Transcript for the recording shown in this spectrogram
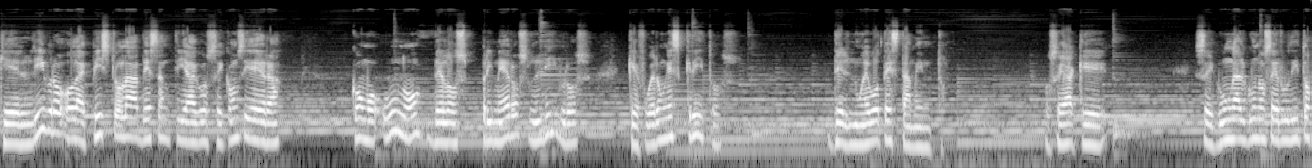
que el libro o la epístola de Santiago se considera como uno de los primeros libros que fueron escritos del Nuevo Testamento. O sea que, según algunos eruditos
